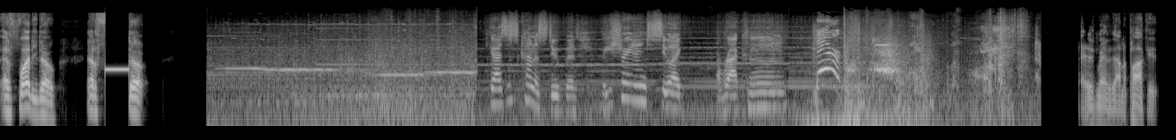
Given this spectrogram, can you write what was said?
That's funny though. That's f***ed up. You guys, this is kind of stupid. Are you sure you didn't see, like, a raccoon? There! Hey, this man is out of pocket.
